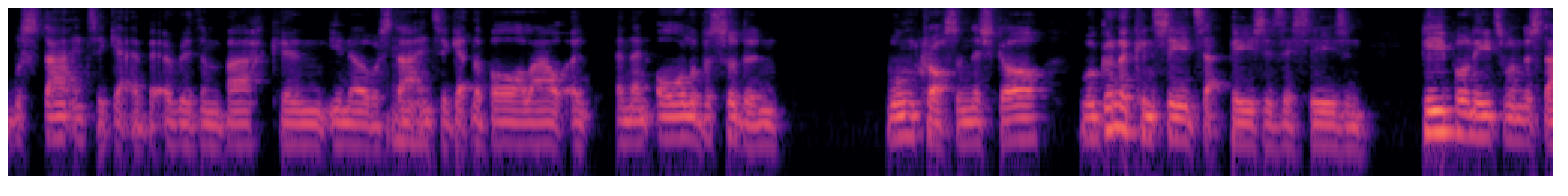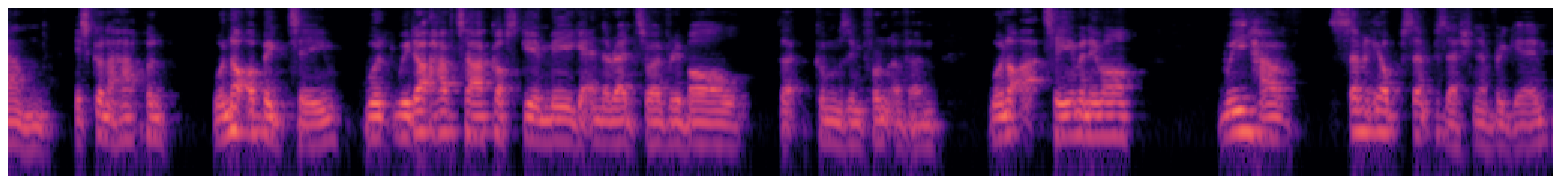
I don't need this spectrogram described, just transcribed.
we're starting to get a bit of rhythm back and you know we're starting mm. to get the ball out and, and, then all of a sudden one cross and they score. We're going to concede set pieces this season. People need to understand it's going to happen. We're not a big team. We're, we do not have Tarkowski and Mee getting the red to every ball that comes in front of them we're not that team anymore. We have 70 odd percent possession every game.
